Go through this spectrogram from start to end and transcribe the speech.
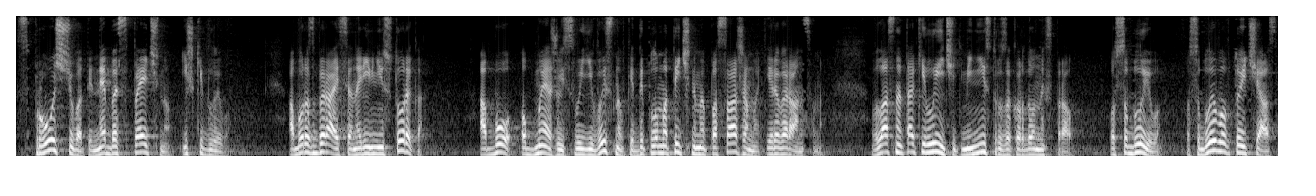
спрощувати небезпечно і шкідливо. Або розбирайся на рівні історика, або обмежуй свої висновки дипломатичними пасажами і реверансами. Власне, так і личить міністру закордонних справ. Особливо, особливо в той час,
